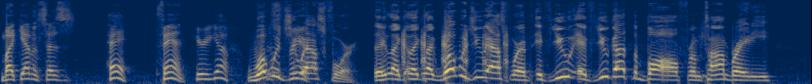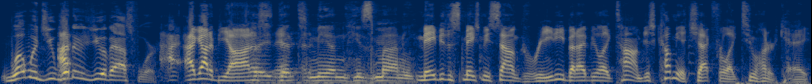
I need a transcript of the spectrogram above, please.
Mike Evans says, "Hey, fan, here you go." What This would you ask for? Like, like, like, like, what would you ask for if, if you if you got the ball from Tom Brady? What would you what would you have asked for? I, I got to be honest. Play and- man his money. maybe this makes me sound greedy, but I'd be like, Tom, just cut me a check for like 200k.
